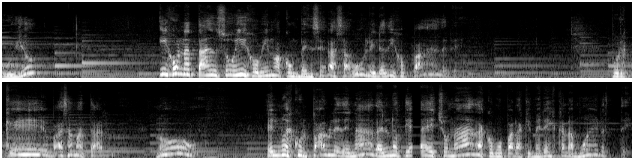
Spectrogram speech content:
huyó. Y Jonatán, su hijo, vino a convencer a Saúl y le dijo, Padre, ¿por qué vas a matarlo? No, él no es culpable de nada, Él no te ha hecho nada como para que merezca la muerte.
